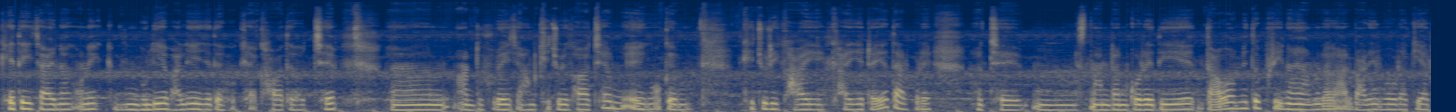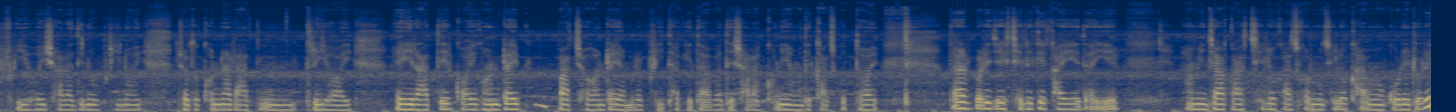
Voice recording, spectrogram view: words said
খেতেই চায় না। অনেক ভুলিয়ে ভালিয়ে যে দেখো খাওয়াতে হচ্ছে। আর দুপুরে এখন খিচুড়ি খাওয়াচ্ছে। এই ওকে খিচুড়ি খাই, খাইয়ে টাইয়ে তারপরে হচ্ছে স্নান টান করে দিয়ে, তাও আমি তো ফ্রি নয়, আমরা আর বাড়ির বউরা কি আর ফ্রি হই? সারাদিনও ফ্রি নয় যতক্ষণ না রাত্রি হয়। এই রাতের কয় ঘন্টায় পাঁচ ছ ঘন্টায় আমরা ফ্রি থাকি, তা বাদে সারাক্ষণই আমাদের কাজ করতে হয়। তারপরে যে ছেলেকে খাইয়ে দাইয়ে আমি যা কাজ ছিল, কাজকর্ম ছিল করে টোরে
